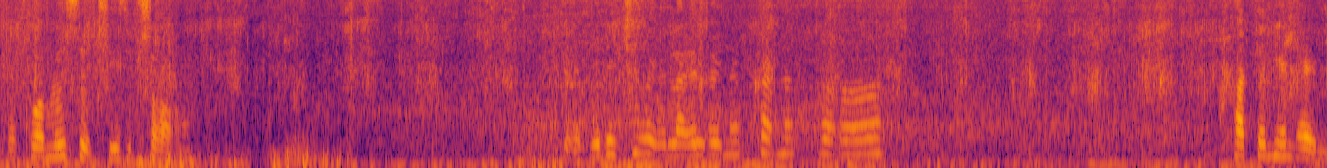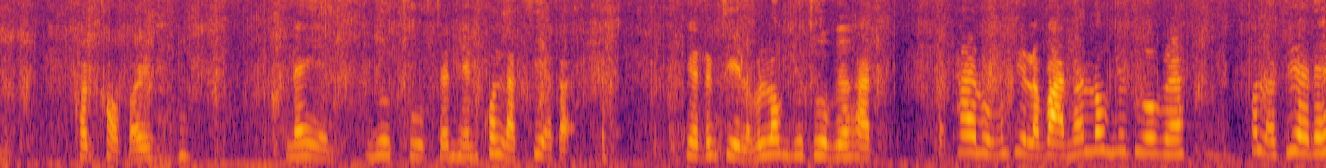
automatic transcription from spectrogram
แต่ความรู้สึก 42แดดไม่ได้ช่วยอะไรเลยนะคะนะคะพัดจะเห็นเอ็นเขาเข้าไปใน YouTube ฉันเห็นคนหลักเสียกอะเห็นตั้งสี่แล้วมันลง YouTube เลยค่ะ แต่ถ่ายรูปบางทีละบานมันลง YouTube นะคนหลักเสียเด้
